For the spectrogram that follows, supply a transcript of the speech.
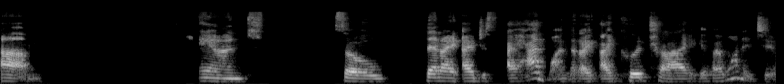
Um, and so then I, I just I had one that I, I could try if I wanted to.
